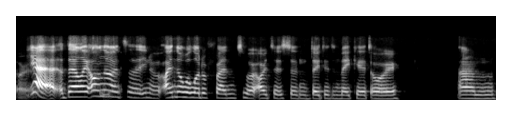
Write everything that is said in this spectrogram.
Or, Yeah, they're like, oh no, it's a, you know, I know a lot of friends who are artists and they didn't make it, or um,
